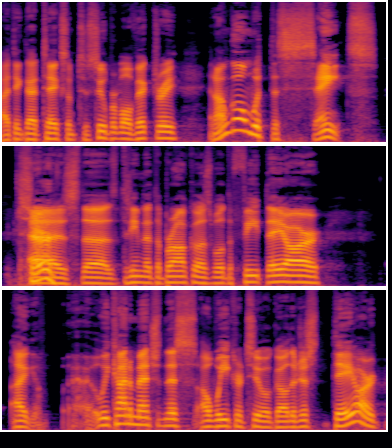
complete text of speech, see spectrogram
I think that takes them to Super Bowl victory. And I'm going with the Saints Sure. as the, the team that the Broncos will defeat. They are, I, we kind of mentioned this a week or two ago. They're just, they are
